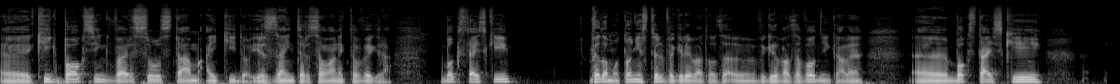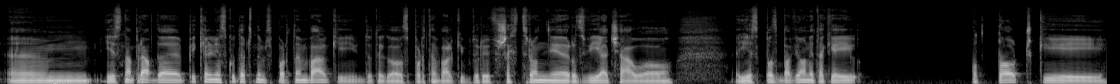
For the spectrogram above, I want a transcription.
E, kickboxing versus tam aikido. Jest zainteresowany, kto wygra. Boks tajski Wiadomo, to nie styl wygrywa, to wygrywa zawodnik, ale e, boks tajski jest naprawdę piekielnie skutecznym sportem walki. Do tego sportem walki, który wszechstronnie rozwija ciało, jest pozbawiony takiej otoczki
